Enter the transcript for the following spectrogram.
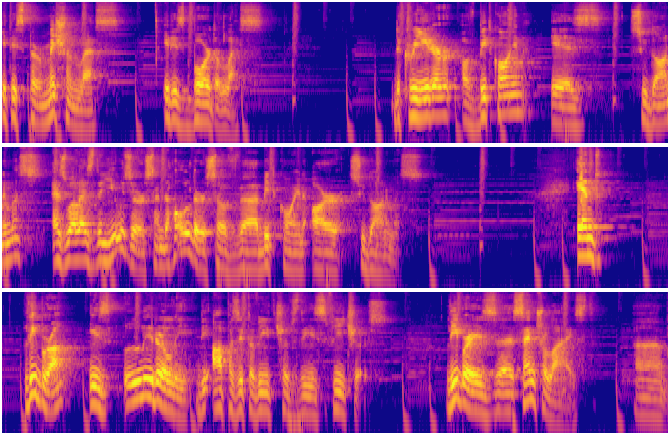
it is permissionless, it is borderless. The creator of Bitcoin is pseudonymous, as well as the users and the holders of uh, Bitcoin are pseudonymous. And Libra is literally the opposite of each of these features. Libra is uh, centralized, um,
